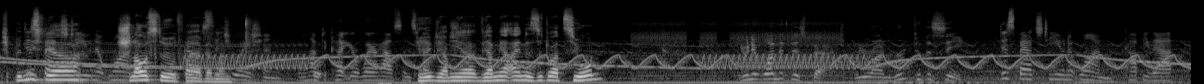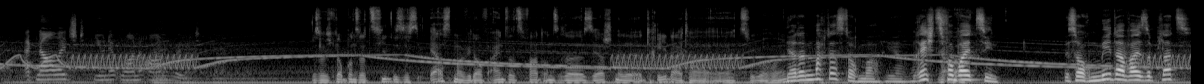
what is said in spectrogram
Ich bin nicht der to Unit 1. schlauste Feuerwehrmann. Okay, wir haben, hier, wir haben hier eine Situation. Unit 1 to dispatch. We are en route to the scene. Dispatch to Unit 1. Copy that. Acknowledged. Unit 1 en route. Also ich glaube, unser Ziel ist es erstmal wieder auf Einsatzfahrt unsere sehr schnelle Drehleiter äh, zu überholen. Ja, dann mach das doch mal hier. Rechts Ja. vorbeiziehen. Ist auch meterweise Platz.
